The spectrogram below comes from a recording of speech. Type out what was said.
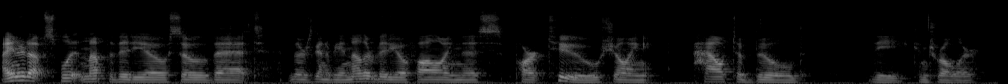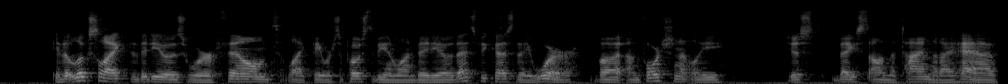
I ended up splitting up the video so that there's going to be another video following this part 2 showing how to build the controller. If it looks like the videos were filmed like they were supposed to be in one video, that's because they were, but unfortunately, just based on the time that I have,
